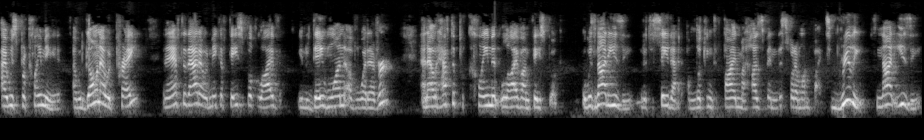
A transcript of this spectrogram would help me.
I was proclaiming it. I would go and I would pray, and after that I would make a Facebook live, you know, day one of whatever, and I would have to proclaim it live on Facebook. It was not easy you know, to say that. I'm looking to find my husband. This is what I want to find. It's really it's not easy.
